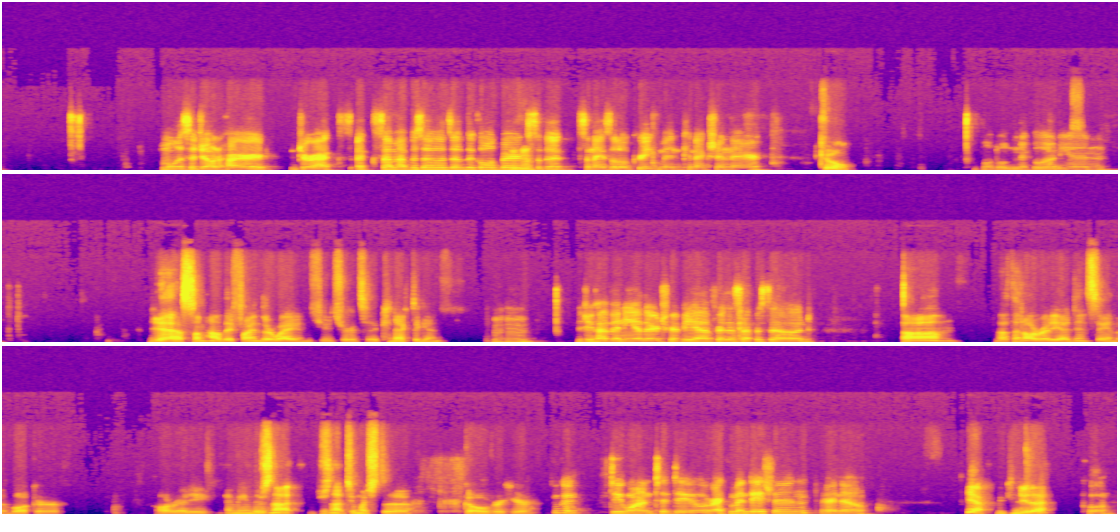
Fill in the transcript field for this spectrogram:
Melissa Joan Hart directs uh, some episodes of the Goldbergs, Mhm. so that's a nice little Kriegman connection there. Cool. Little Nickelodeon. Yeah, somehow they find their way in the future to connect again. hmm Did you have any other trivia for this episode? Um, nothing already I didn't say in the book or already. I mean, there's not there's not too much to go over here. Okay. Do you want to do a recommendation or no? Yeah, we can do that. Cool.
